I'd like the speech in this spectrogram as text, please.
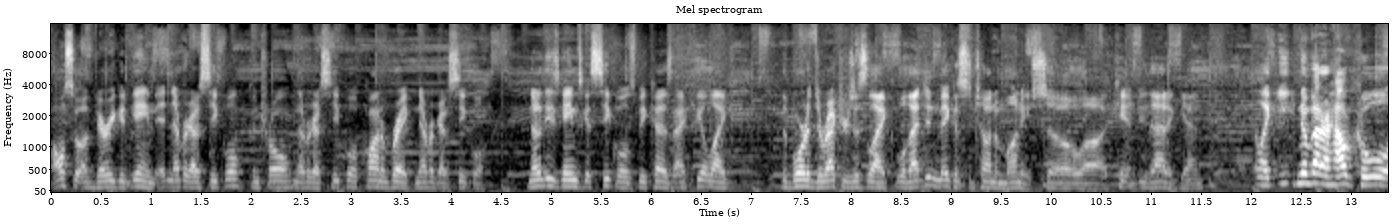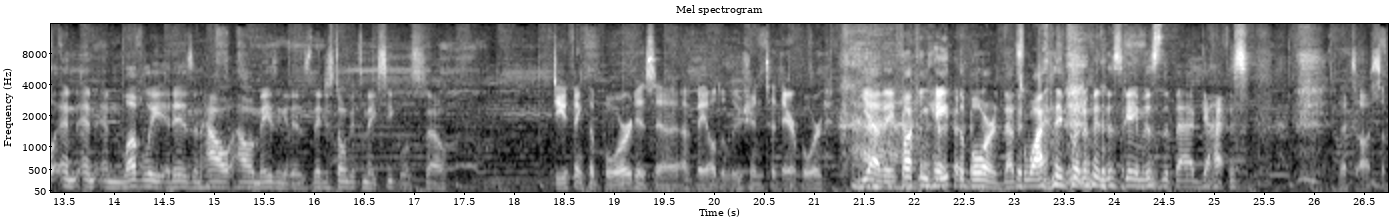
also a very good game. It never got a sequel. Control never got a sequel. Quantum Break never got a sequel. None of these games get sequels because I feel like the board of directors is like, well, that didn't make us a ton of money, so uh, can't do that again. Like, no matter how cool and, and, and lovely it is and how, how amazing it is, they just don't get to make sequels. So, Do you think the board is a, a veiled allusion to their board? yeah, they fucking hate the board. That's why they put them in this game as the bad guys. That's awesome.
